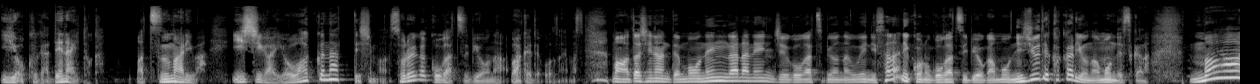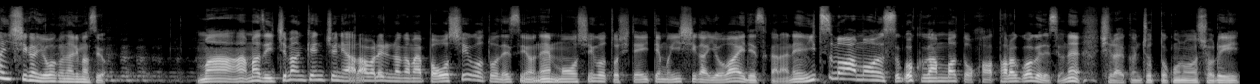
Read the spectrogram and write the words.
意欲が出ないとか、まあ、つまりは、意志が弱くなってしまう。それが5月病なわけでございます。まあ私なんてもう年がら年中5月病な上に、さらにこの5月病がもう二重でかかるようなもんですから、まあ意志が弱くなりますよ。まあ、まず一番顕著に現れるのが、まあ、やっぱお仕事ですよね。もうお仕事していても意志が弱いですからね。いつもはもうすごく頑張って働くわけですよね。白井くんちょっとこの書類、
